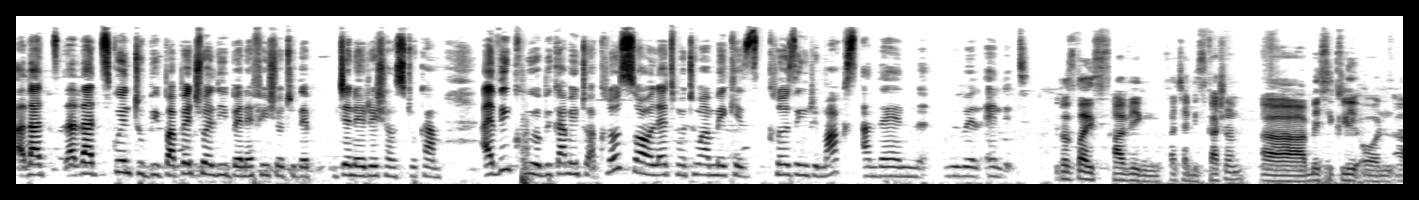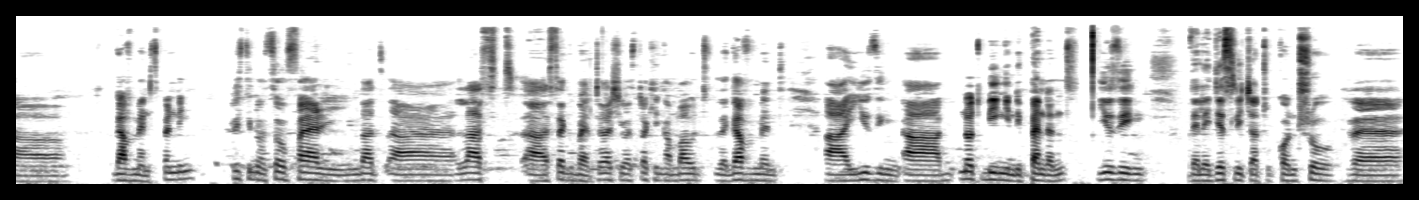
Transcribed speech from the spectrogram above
uh, that that's going to be perpetually beneficial to the generations to come. I think we will be coming to a close, so I'll let Mutuma make his closing remarks and then we will end it. It was nice having such a discussion, uh, basically on uh, government spending. Christine was so fiery in that uh, last uh, segment where she was talking about the government uh, using uh, not being independent, using the legislature to control the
